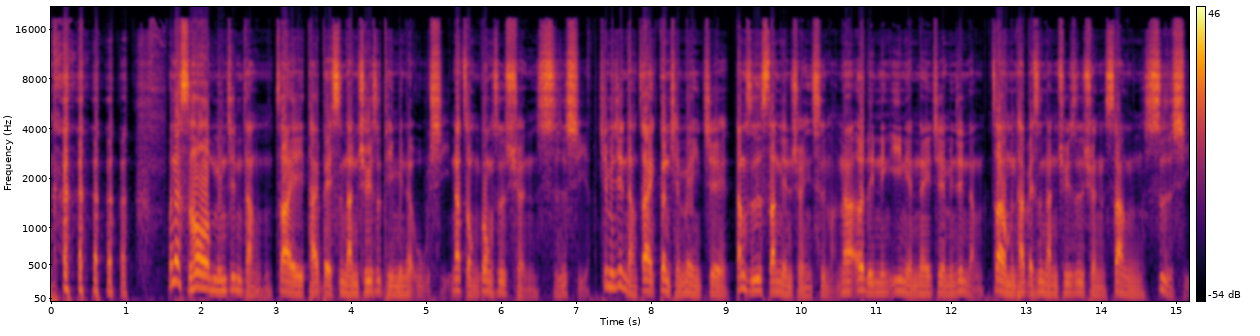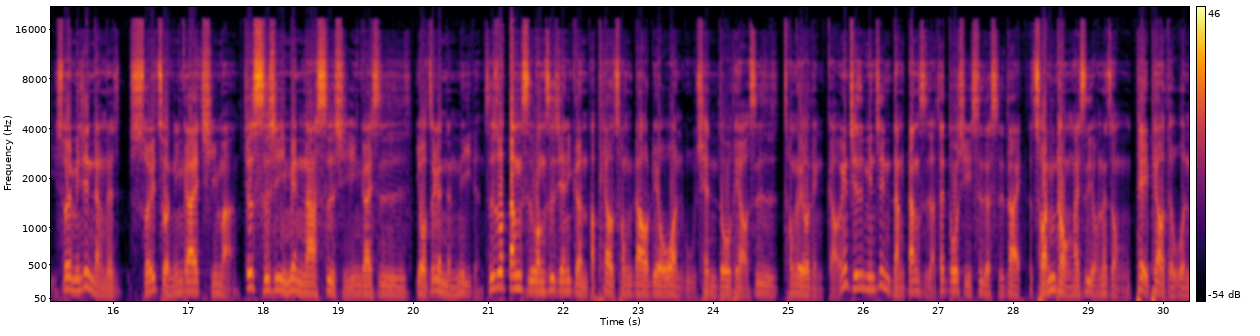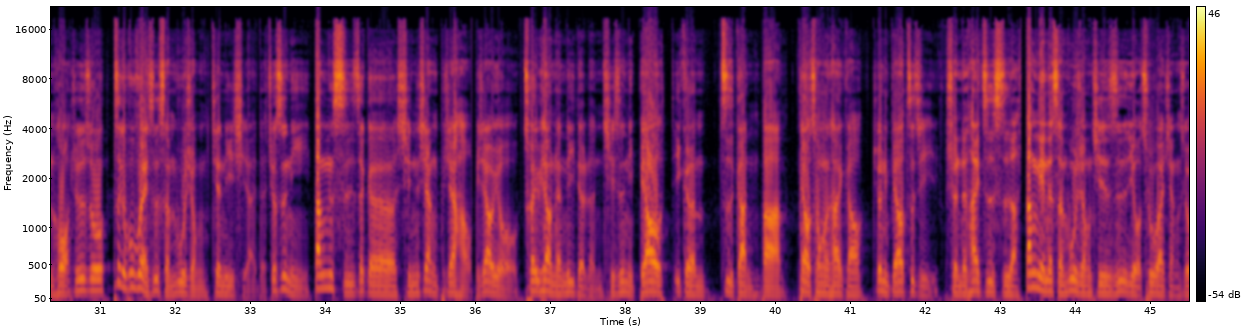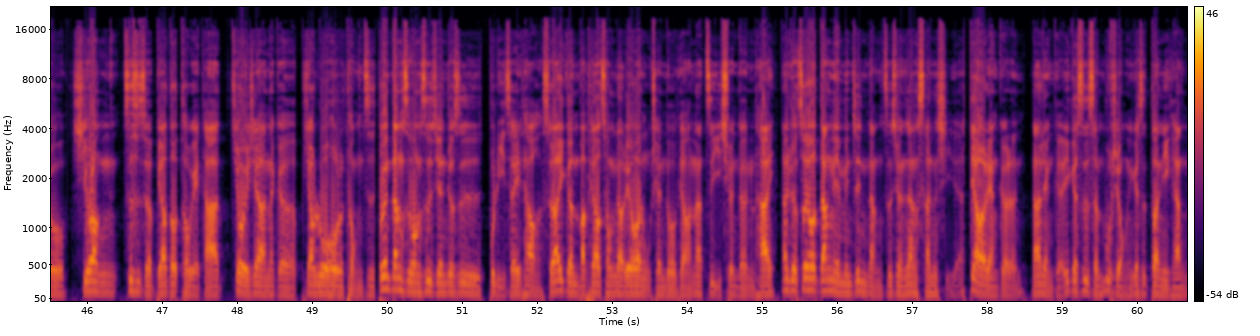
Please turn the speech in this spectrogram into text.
那那时候，民进党在台北市南区是提名了五席，那总共是选十席。其实民进党在更前面一届，当时是三年选一次嘛。那二零零一年那一届，民进党在我们台北市南区是选上四席，所以民进党的水准应该起码就是十席里面拿四席，应该是有这个能力的。只是说当时王世坚一个人把票冲到六万五千多票，是冲的有点高。因为其实民进党当时啊，在多席次的时代传统还是有那种配票的文化，就是说这个部。部分也是神父熊建立起来的，就是你当时这个形象比较好、比较有吹票能力的人，其实你不要一个人自干把。票冲得太高，就你不要自己选得太自私啊。当年的沈富雄其实是有出来讲说，希望支持者不要都投给他，救一下那个比较落后的同志。不过当时王世坚就是不理这一套，所以他一个人把票冲掉六万五千多票，那自己选得很嗨。那就最后当年民进党只选上三席的，掉了两个人，哪两个？一个是沈富雄，一个是段宜康。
